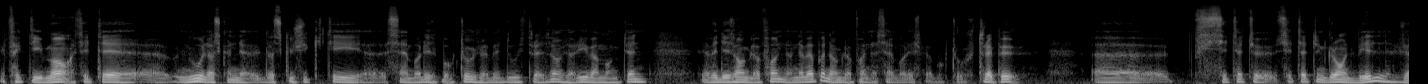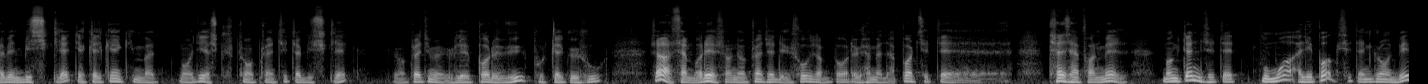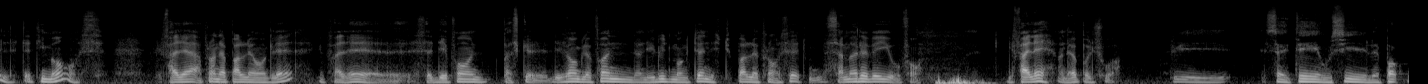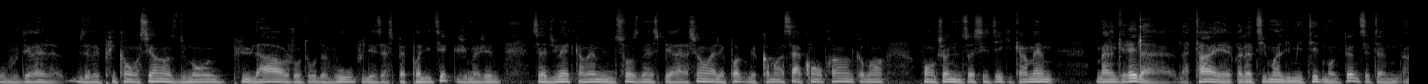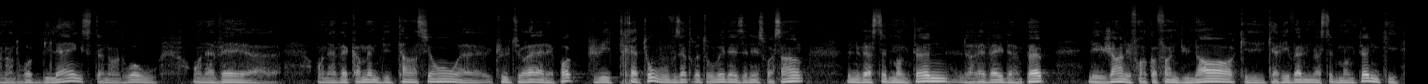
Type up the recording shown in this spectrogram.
Effectivement, c'était. Euh, nous, lorsque, lorsque j'ai quitté euh, Saint-Maurice-Bocteau, j'avais 12-13 ans, j'arrive à Moncton. Avait des anglophones. On n'avait pas d'anglophones à Saint-Maurice-Bouctouche, très peu. Euh, c'était, une grande ville. J'avais une bicyclette. Il y a quelqu'un qui m'a demandé est-ce que je peux emprunter ta bicyclette? Je ne l'ai pas revue pour quelques jours. Ça, à Saint-Maurice, on empruntait des choses, on ne jamais de la porte. C'était très informel. Moncton, c'était, pour moi, à l'époque, c'était une grande ville. C'était immense. Il fallait apprendre à parler anglais, il fallait euh, se défendre, parce que les anglophones dans les rues de Moncton, si tu parles le français, ça m'a réveillé au fond. Il fallait, on n'avait pas le choix. Puis, ça a été aussi l'époque où, je dirais, vous avez pris conscience du monde plus large autour de vous, puis les aspects politiques, j'imagine. Ça a dû être quand même une source d'inspiration à l'époque de commencer à comprendre comment fonctionne une société qui, quand même, malgré la, taille relativement limitée de Moncton, c'est un, endroit bilingue, c'est un endroit où on avait... Euh, on avait quand même des tensions euh, culturelles à l'époque. Puis très tôt, vous vous êtes retrouvé dans les années 60, l'Université de Moncton, le réveil d'un peuple, les gens, les francophones du Nord qui, arrivaient à l'Université de Moncton, qui,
